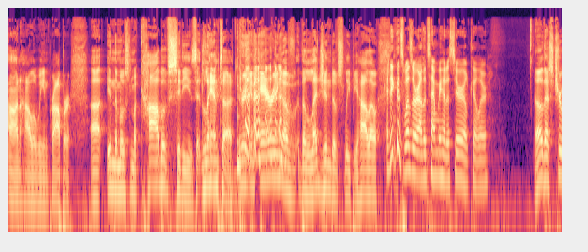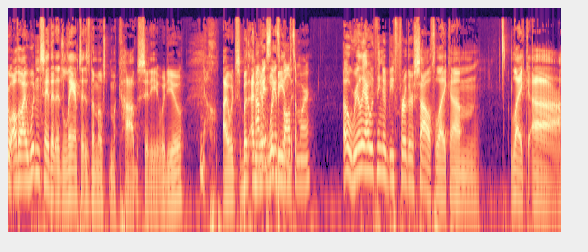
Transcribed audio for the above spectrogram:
on Halloween proper. Uh, in the most macabre of cities, Atlanta, during an airing of The Legend of Sleepy Hollow." I think this was around the time we had a serial killer. Oh, that's true. Although I wouldn't say that Atlanta is the most macabre city, would you? No, I would, but I mean, obviously it would it's be. in- Baltimore. oh, really? I would think it'd be further south, like um, like uh,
